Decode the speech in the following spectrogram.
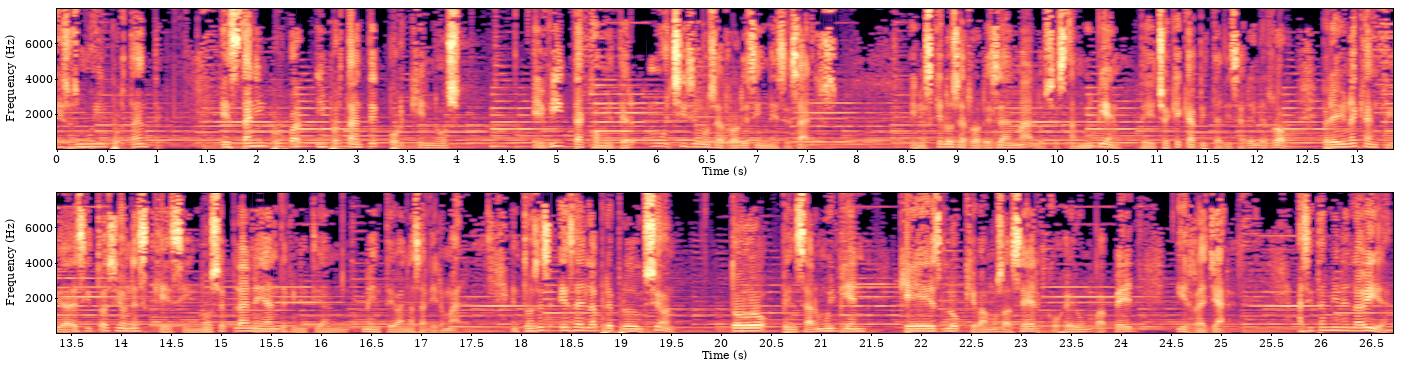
Eso es muy importante. Es tan importante porque nos evita cometer muchísimos errores innecesarios. Y no es que los errores sean malos, está muy bien. De hecho hay que capitalizar el error. Pero hay una cantidad de situaciones que si no se planean definitivamente van a salir mal. Entonces esa es la preproducción. Todo pensar muy bien qué es lo que vamos a hacer, coger un papel y rayar. Así también es la vida.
